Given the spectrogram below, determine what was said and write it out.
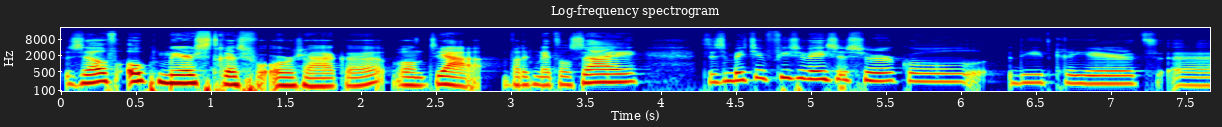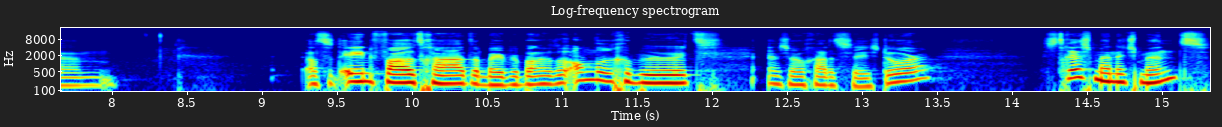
zelf ook meer stress veroorzaken. Want ja, wat ik net al zei, het is een beetje een visuele cirkel die het creëert. Um, als het ene fout gaat, dan ben je weer bang dat het andere gebeurt. En zo gaat het steeds door. Stressmanagement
